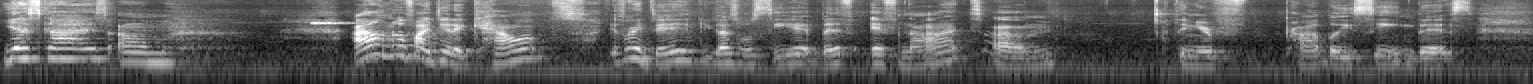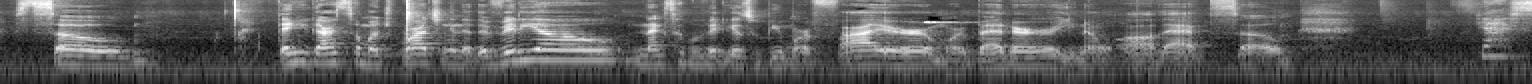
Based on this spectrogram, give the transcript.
yes, guys, um, I don't know if I did a count. If I did, you guys will see it. But if, if not, um, then you're probably seeing this. So thank you guys so much for watching another video. Next couple videos will be more fire more better you know all that. So yes.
